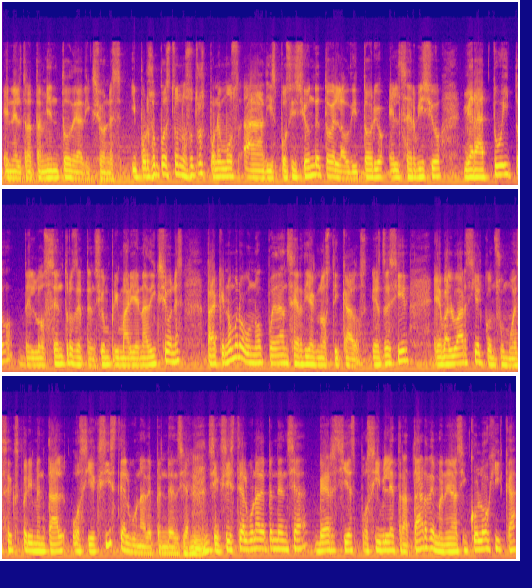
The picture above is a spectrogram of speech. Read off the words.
en el tratamiento de adicciones. Y por supuesto, nosotros ponemos a disposición de todo el auditorio el servicio gratuito de los centros de atención primaria en adicciones para que, número uno, puedan ser diagnosticados, es decir, evaluar si el consumo es experimental o si existe alguna dependencia. Si existe alguna dependencia, ver si es posible tratar de manera psicológica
